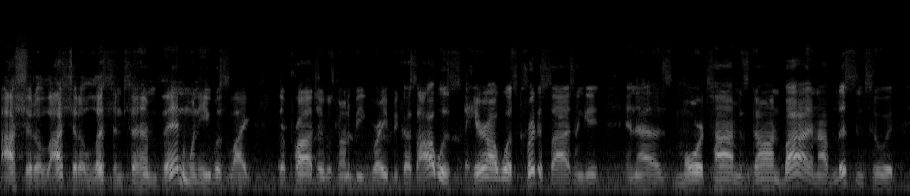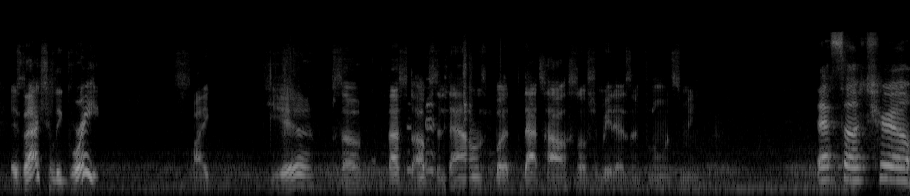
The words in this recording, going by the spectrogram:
I should have I should have listened to him then when he was like the project was going to be great because I was here I was criticizing it and as more time has gone by and I've listened to it it's actually great. It's like yeah, so that's the ups and downs, but that's how social media has influenced me. That's so true.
